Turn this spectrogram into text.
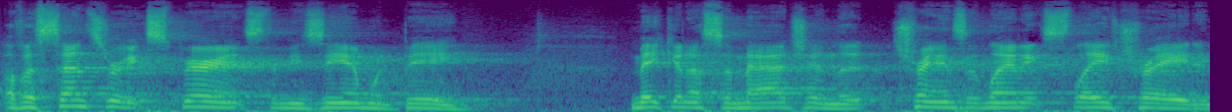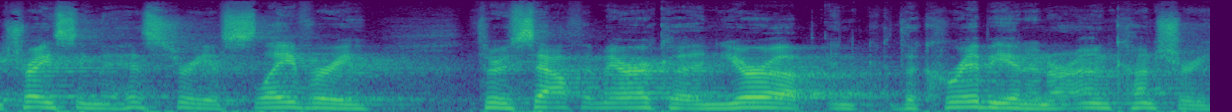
of a sensory experience the museum would be making us imagine the transatlantic slave trade and tracing the history of slavery through South America and Europe and the Caribbean and our own country.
